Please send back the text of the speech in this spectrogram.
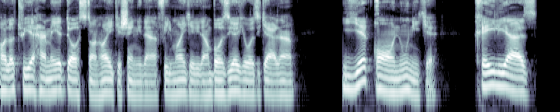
حالا توی همه داستان هایی که شنیدم فیلم هایی که دیدم بازی هایی که بازی کردم یه قانونی که خیلی از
